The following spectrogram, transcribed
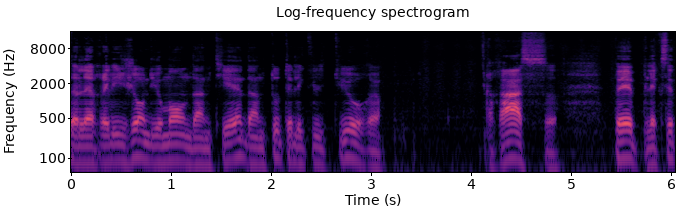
les religions du monde entier, dans toutes les cultures, races, peuple, etc.,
